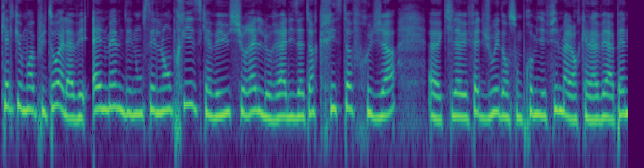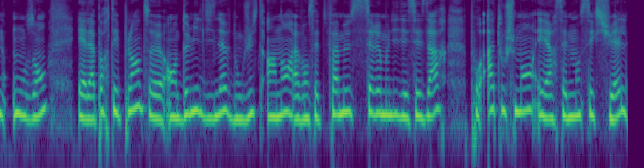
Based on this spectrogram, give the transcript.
Quelques mois plus tôt, elle avait elle-même dénoncé l'emprise qu'avait eue sur elle le réalisateur Christophe Ruggia, euh, qui l'avait fait jouer dans son premier film alors qu'elle avait à peine 11 ans. Et elle a porté plainte euh, en 2019, donc juste un an avant cette fameuse cérémonie des Césars, pour attouchement et harcèlement sexuel.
